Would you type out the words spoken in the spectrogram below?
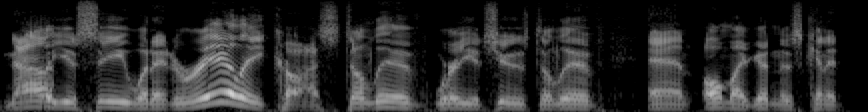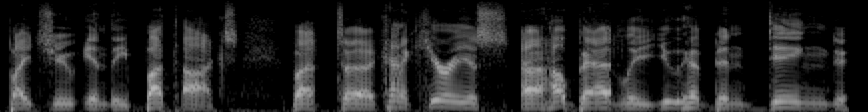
Now you see what it really costs to live where you choose to live. And oh my goodness, can it bite you in the buttocks? But uh, kind of curious uh, how badly you have been dinged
